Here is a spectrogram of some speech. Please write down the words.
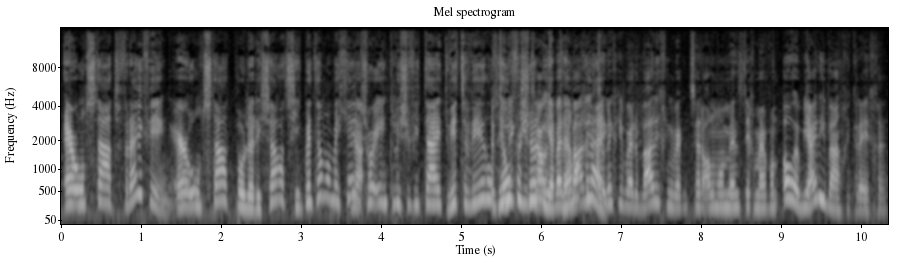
er ontstaat wrijving, er ontstaat polarisatie. Ik ben het helemaal met je eens ja. hoor, inclusiviteit, witte wereld, heel verschillend. Je hebt helemaal Bali, gelijk. Toen ik hier bij de Bali ging werken, zeiden allemaal mensen tegen mij van, oh, heb jij die baan gekregen?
